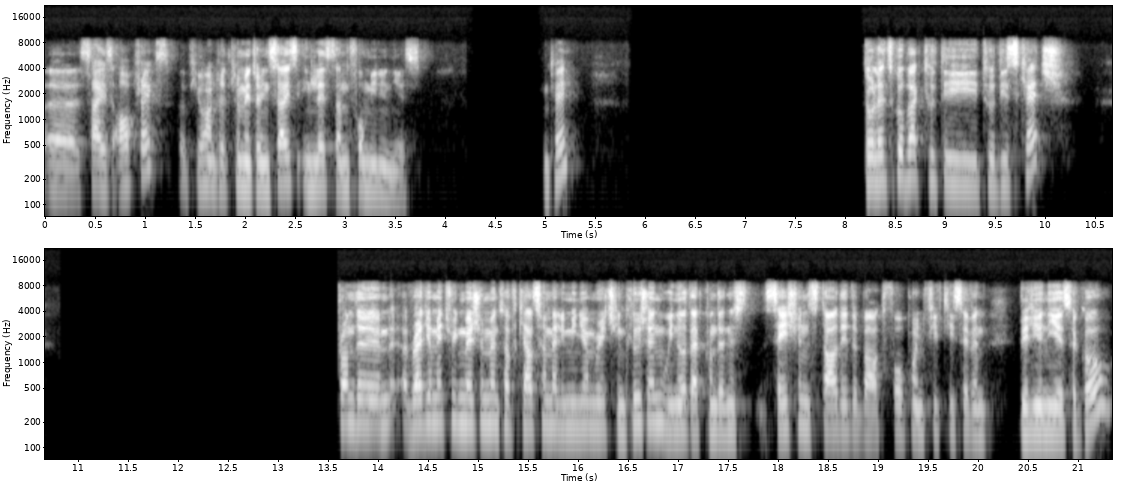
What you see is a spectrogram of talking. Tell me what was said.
uh, size objects, a few hundred kilometer in size in less than 4 million years. Okay. So let's go back to the to this sketch. From the radiometric measurement of calcium aluminium rich inclusion, we know that condensation started about 4.57 billion years ago.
